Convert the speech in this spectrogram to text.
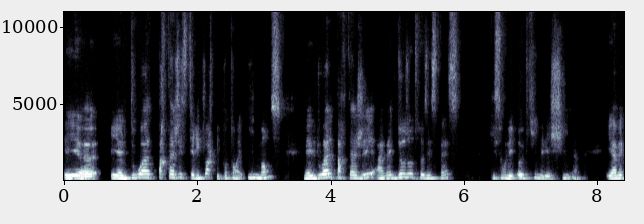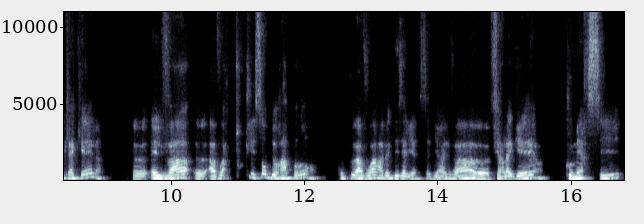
Et, et, elle doit partager ce territoire, qui pourtant est immense, mais elle doit le partager avec deux autres espèces, qui sont les Hodkin et les Chines, et avec laquelle euh, elle va euh, avoir toutes les sortes de rapports qu'on peut avoir avec des aliens. C'est-à-dire, elle va euh, faire la guerre, commercer,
